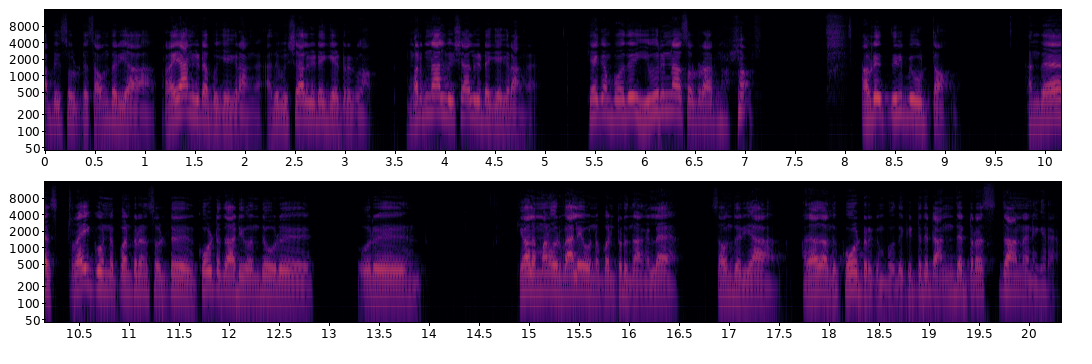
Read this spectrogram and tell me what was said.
அப்படி சொல்லிட்டு சௌந்தர்யா ரயான் கிட்ட போய் கேட்குறாங்க அது விஷால் கிட்டே கேட்டிருக்கலாம். மறுநாள் விஷால் கிட்ட கேட்குறாங்க கேட்கும்போது இவர் என்ன சொல்கிறாருன்னா அப்படியே திருப்பி விட்டான். அந்த ஸ்ட்ரைக் ஒன்று பண்ணுறேன்னு சொல்லிட்டு கோட்டு தாடி வந்து ஒரு ஒரு கேவலமான ஒரு வேலையை ஒன்று பண்ணிட்டு இருந்தாங்கல்ல சௌந்தர்யா. அதாவது அந்த கோட் இருக்கும்போது கிட்டத்தட்ட அந்த ட்ரெஸ் தான் நினைக்கிறேன்.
